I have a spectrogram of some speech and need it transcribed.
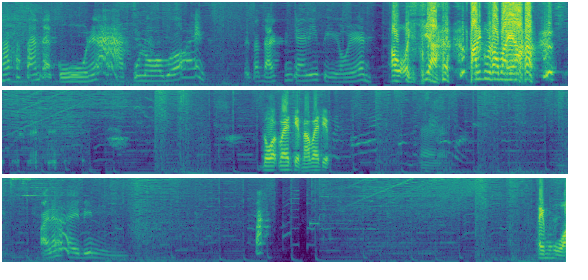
ฮะสตันแต่กูเนี่ยกูโลเว้ยเป็นสตันของแกรี่สี่เวนเอาไอ้เหี้ยตันกูทำไมอะโดนแวนเจ็บนะแวนเจ็บ ได้ได้ไปเลยบิน เต็มหัว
